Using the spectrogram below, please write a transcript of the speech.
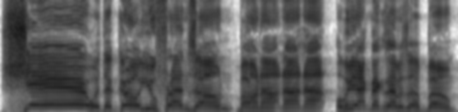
Share with the girl you friend zone. Bon, nah, nah, nah. We'll be back next episode. Boom.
